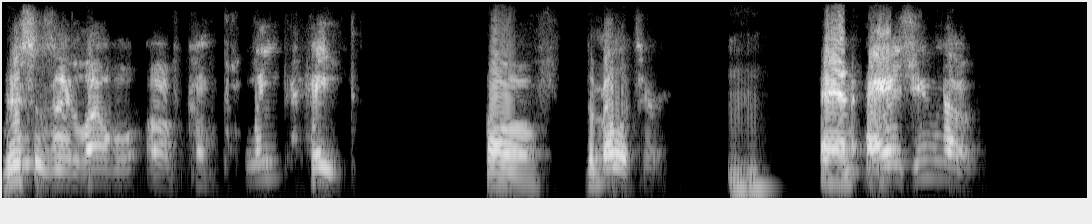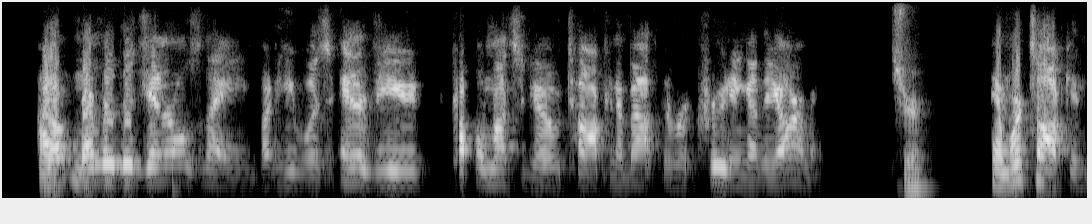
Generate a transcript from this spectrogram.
This is a level of complete hate of the military. hmm And as you know, I don't remember the general's name, but he was interviewed a couple months ago talking about the recruiting of the Army. Sure. And we're talking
